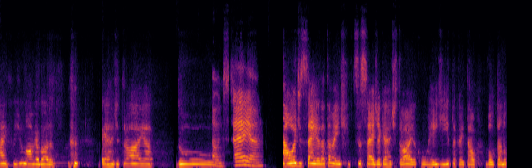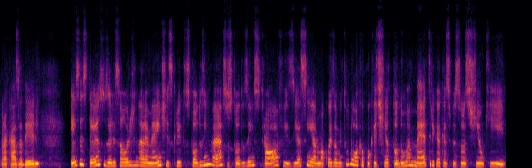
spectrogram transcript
Ai, fugiu o nome agora. da Guerra de Troia, do... A Odisseia? A Odisseia, exatamente. Sucede a Guerra de Troia, com o rei de Ítaca e tal, voltando para casa dele. Esses textos, eles são originariamente escritos todos em versos, todos em estrofes, e assim, era uma coisa muito louca, porque tinha toda uma métrica que as pessoas tinham que,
